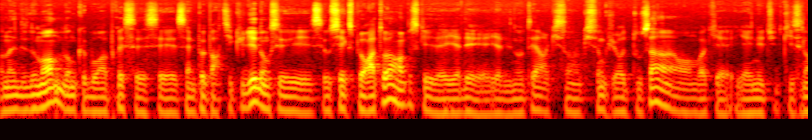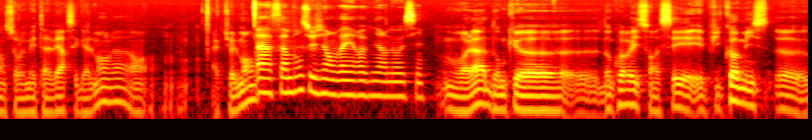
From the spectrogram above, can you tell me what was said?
on a des demandes. Donc bon, après c'est un peu particulier, donc c'est aussi exploratoire hein, parce qu'il y, y, a des notaires qui sont, qui sont curieux de tout ça. On voit qu'il y, a une étude qui se lance sur le métaverse également là actuellement. Ah, c'est un bon sujet, on va y revenir nous aussi. Voilà, donc euh, donc ouais, ils sont assez. Et puis comme ils, euh,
